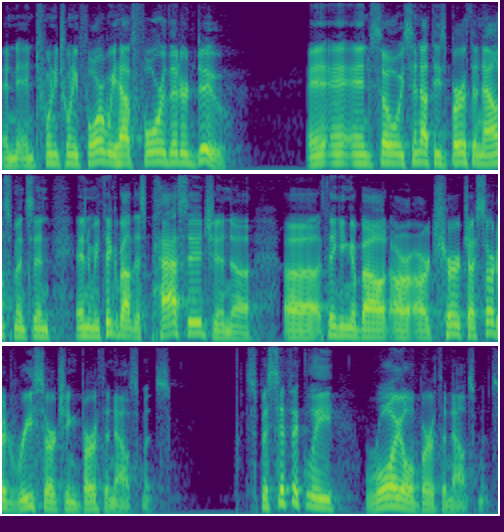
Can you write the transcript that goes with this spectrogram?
And in 2024, we have four that are due. And, and, and, so we send out these birth announcements, and, and we think about this passage and uh, uh, thinking about our, our church. I started researching birth announcements, specifically royal birth announcements.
